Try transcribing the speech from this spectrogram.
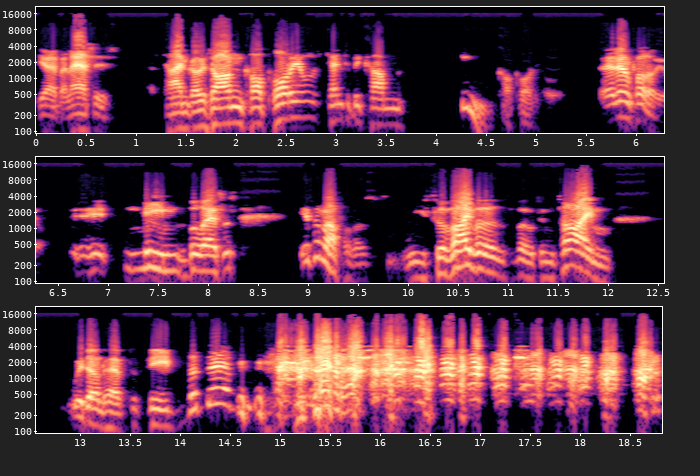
dear Belassus, as time goes on, corporeals tend to become incorporeal. I don't follow you. It means, Belassus, if enough of us, we survivors, vote in time, we don't have to feed the And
